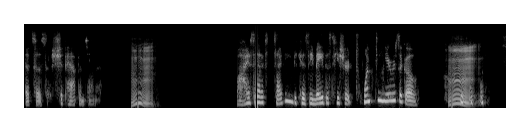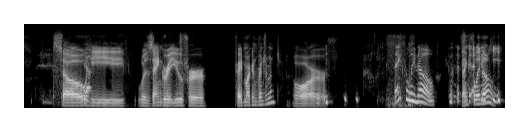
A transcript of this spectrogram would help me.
that says "Ship Happens" on it. Mm. Why is that exciting? Because he made this T-shirt 20 years ago. Mm. So Yeah. he was angry at you for trademark infringement, or Thankfully, no. But Thankfully, I no. He,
